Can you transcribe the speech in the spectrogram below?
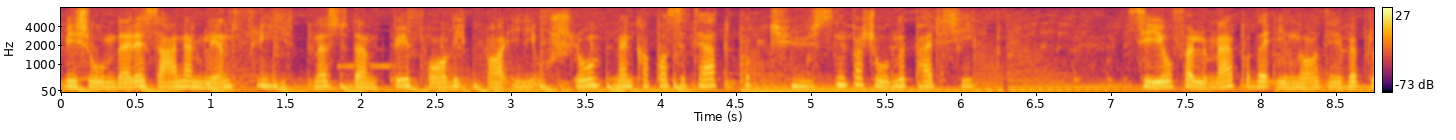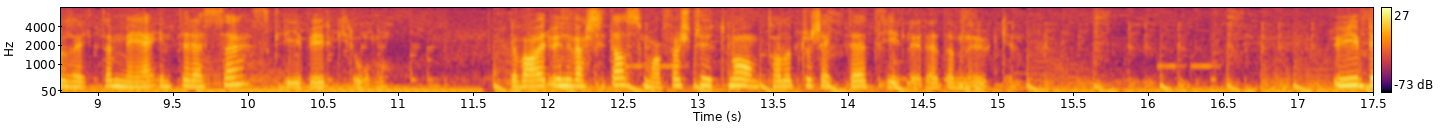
Visjonen deres er nemlig en flytende studentby på Vippa i Oslo med en kapasitet på 1000 personer per skip. SIO følger med på det innovative prosjektet med interesse, skriver Krono. Det var Universitas som var først ute med å omtale prosjektet tidligere denne uken. UiB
